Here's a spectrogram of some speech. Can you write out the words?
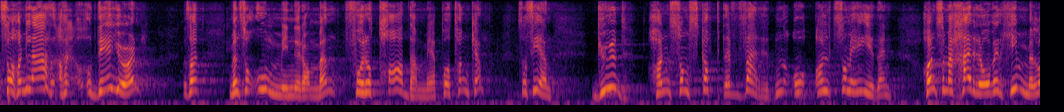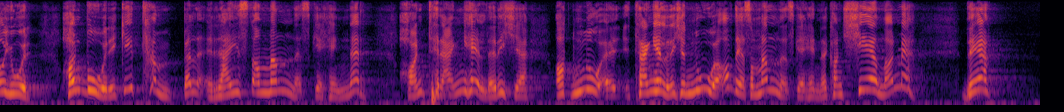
Så han leser, og det gjør han. Men så omminner han for å ta dem med på tanken. Så sier han Gud, han som skapte verden og alt som er i den, han som er herre over himmel og jord, han bor ikke i tempel reist av menneskehender. Han trenger heller ikke no, eh, trenger heller ikke noe av det som menneskehender kan tjene han med. Det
